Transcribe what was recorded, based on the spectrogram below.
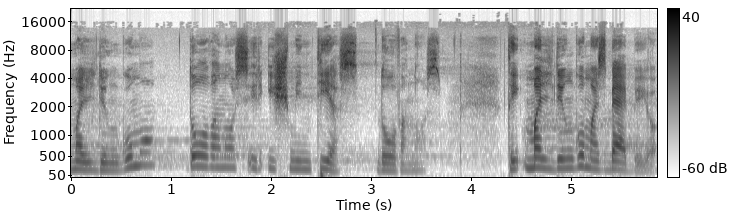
maldingumo dovanos ir išminties dovanos. Tai maldingumas be abejo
